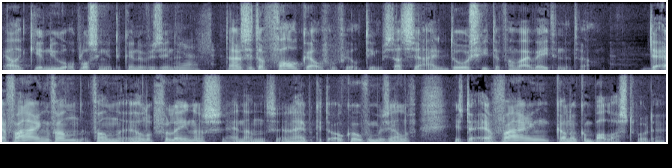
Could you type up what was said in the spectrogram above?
elke keer nieuwe oplossingen te kunnen verzinnen. Ja. Daar zit een valkuil voor veel teams. Dat ze eigenlijk doorschieten van wij weten het wel. De ervaring van, van hulpverleners, en dan, en dan heb ik het ook over mezelf, is de ervaring kan ook een ballast worden.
